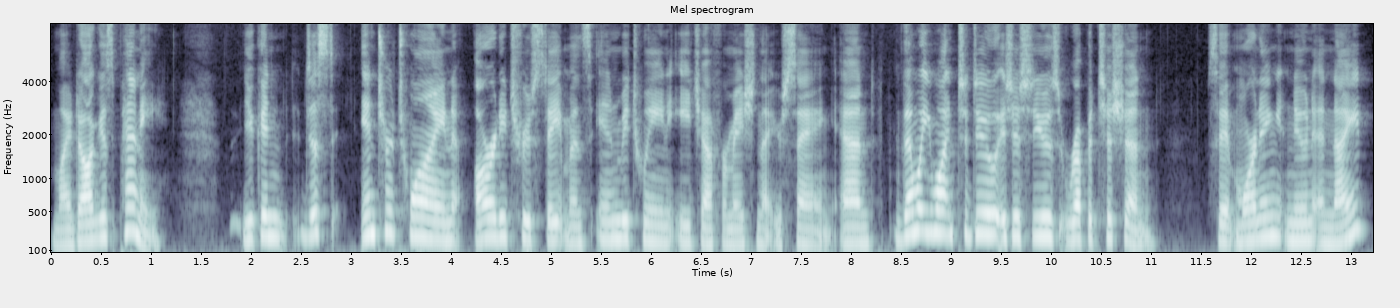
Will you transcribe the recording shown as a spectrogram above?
My dog is Penny. You can just intertwine already true statements in between each affirmation that you're saying. And then what you want to do is just use repetition. Say it morning, noon, and night.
